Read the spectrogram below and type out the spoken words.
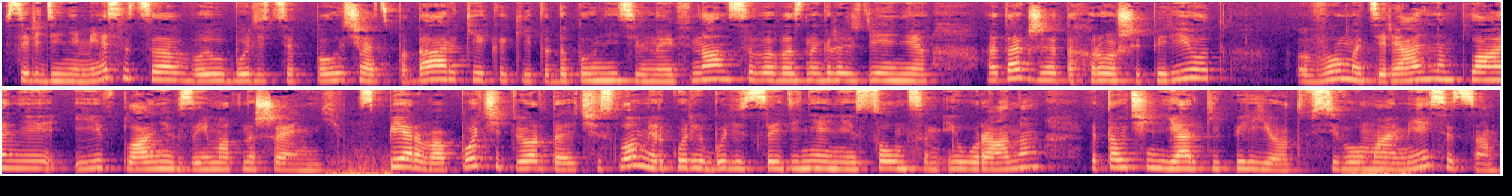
в середине месяца вы будете получать подарки, какие-то дополнительные финансовые вознаграждения, а также это хороший период в материальном плане и в плане взаимоотношений. С 1 по 4 число Меркурий будет в соединении с Солнцем и Ураном. Это очень яркий период всего мая месяца.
